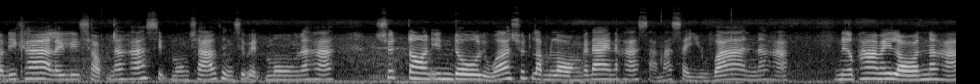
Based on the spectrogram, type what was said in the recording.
วัสดีค่ะไลลีช็อปนะคะ 10โมงเช้าถึง 11โมงนะคะ ชุดนอนอินโดหรือว่าชุดลำลองก็ได้นะคะ สามารถใส่อยู่บ้านนะคะ เนื้อผ้าไม่ร้อนนะคะ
